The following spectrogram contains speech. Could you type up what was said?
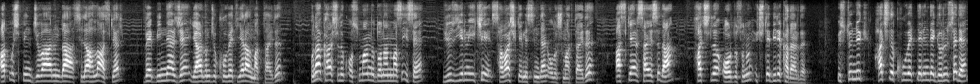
60 bin civarında silahlı asker ve binlerce yardımcı kuvvet yer almaktaydı. Buna karşılık Osmanlı donanması ise 122 savaş gemisinden oluşmaktaydı. Asker sayısı da Haçlı ordusunun üçte biri kadardı. Üstünlük Haçlı kuvvetlerinde görünse de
